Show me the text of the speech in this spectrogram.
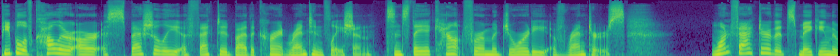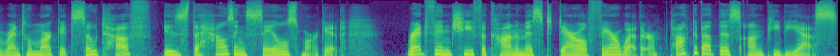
People of color are especially affected by the current rent inflation, since they account for a majority of renters. One factor that's making the rental market so tough is the housing sales market. Redfin chief economist Daryl Fairweather talked about this on PBS.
